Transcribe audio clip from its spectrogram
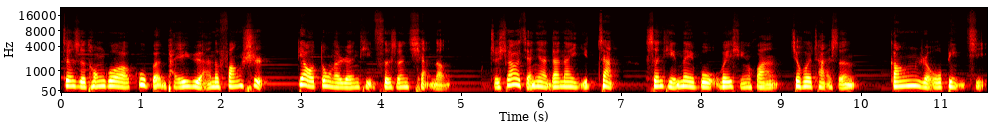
正是通过固本培元的方式调动了人体自身潜能。只需要简简单单一站，身体内部微循环就会产生刚柔并济、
